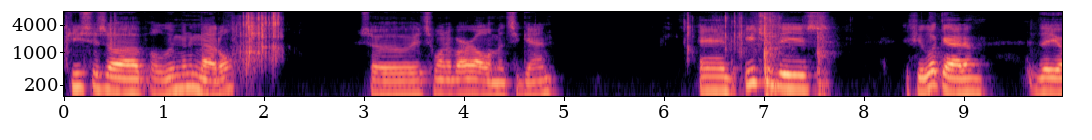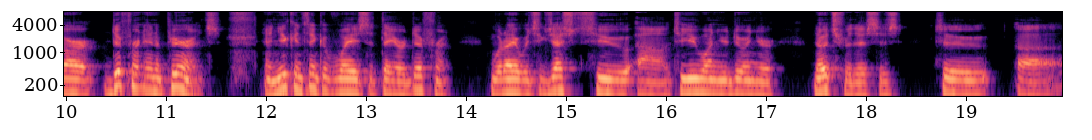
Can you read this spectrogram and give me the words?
pieces of aluminum metal. So it's one of our elements again. And each of these, if you look at them, they are different in appearance. And you can think of ways that they are different. What I would suggest to, uh, to you when you're doing your notes for this is to uh,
